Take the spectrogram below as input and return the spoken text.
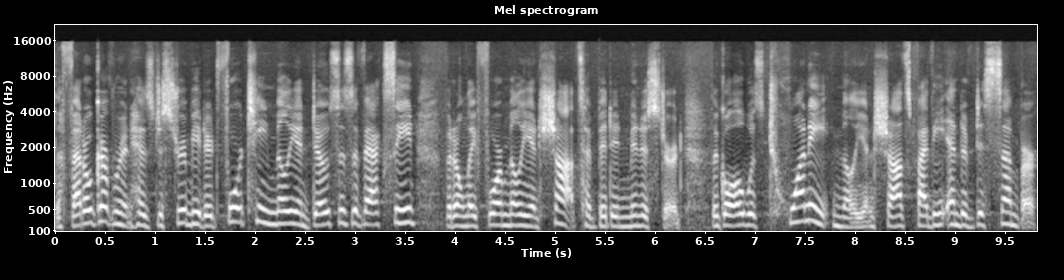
The federal government has distributed 14 million doses of vaccine, but only 4 million shots have been administered. The goal was 20 million shots by the end of December.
